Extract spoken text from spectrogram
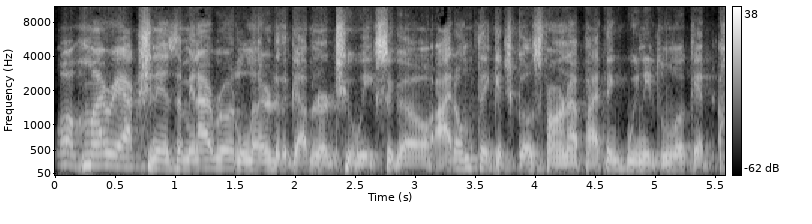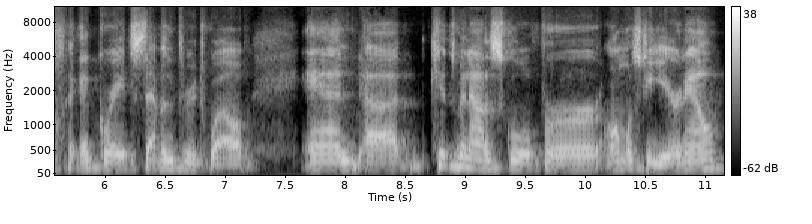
Well, my reaction is I mean, I wrote a letter to the governor two weeks ago. I don't think it goes far enough. I think we need to look at, at grades seven through 12 and uh, kids been out of school for almost a year now.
